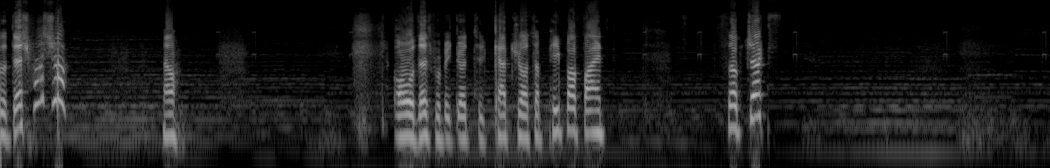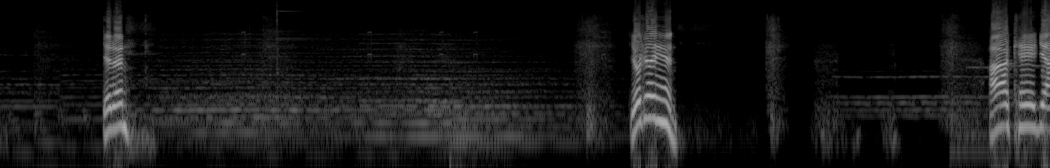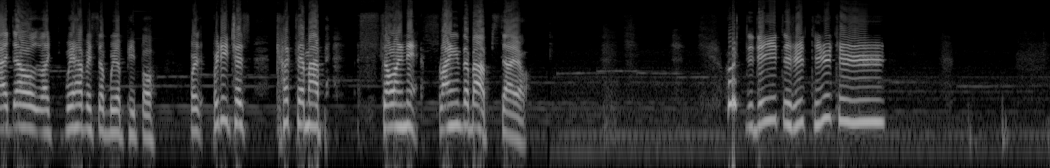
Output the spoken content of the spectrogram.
A dishwasher? No. Oh, this would be good to capture some people, find subjects. Get in. You're getting in. Okay, yeah, I know, like, we're having some weird people. But to just cook them up, throwing it, frying them up style.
